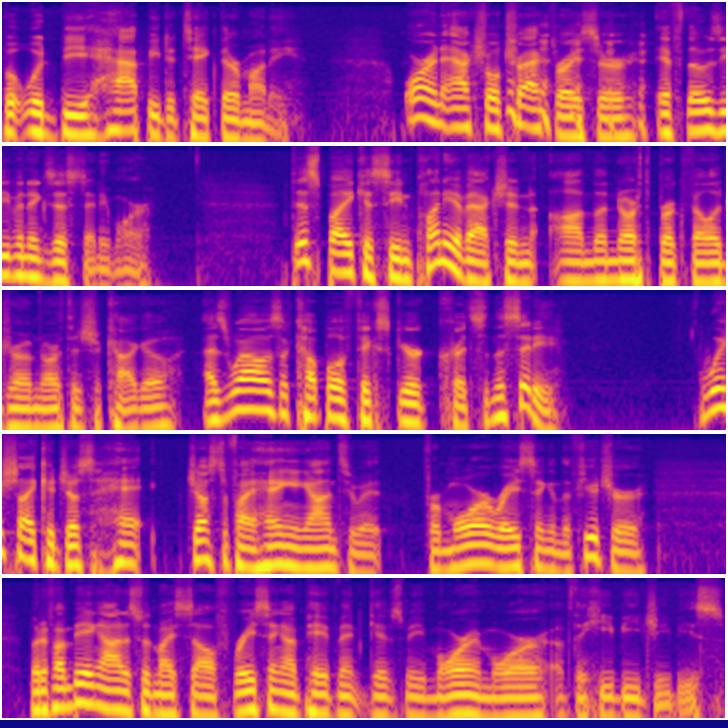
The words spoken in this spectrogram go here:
but would be happy to take their money. Or an actual track racer if those even exist anymore. This bike has seen plenty of action on the Northbrook Velodrome north of Chicago, as well as a couple of fixed gear crits in the city. Wish I could just ha- justify hanging on to it for more racing in the future, but if I'm being honest with myself, racing on pavement gives me more and more of the heebie jeebies.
